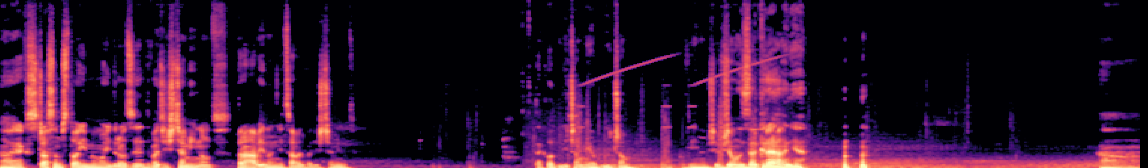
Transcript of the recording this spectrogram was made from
A jak z czasem stoimy, moi drodzy? 20 minut. Prawie, no niecałe 20 minut. Tak odliczam i odliczam. Powinienem się wziąć za grę, a nie? Ah.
